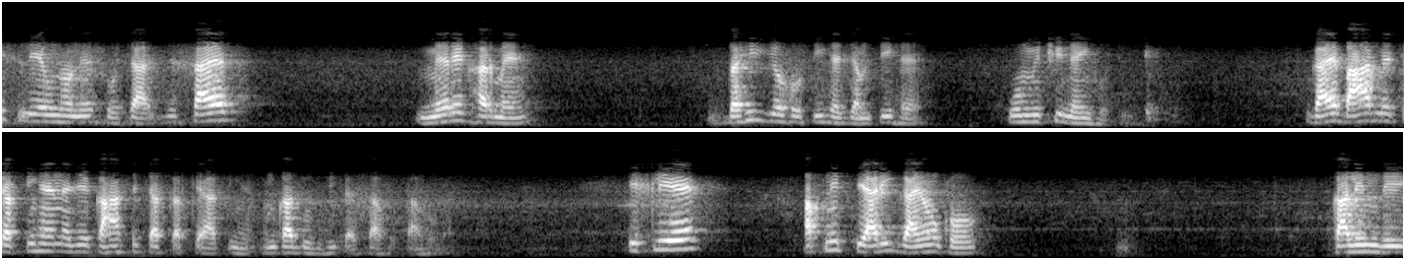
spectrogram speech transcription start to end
इसलिए उन्होंने सोचा कि शायद मेरे घर में दही जो होती है, जमती है, वो मीठी नहीं होती। गाय बाहर में चरती हैं, न ये कहाँ से चर करके आती हैं, उनका दूध भी कैसा होता होगा। इसलिए अपनी प्यारी गायों को, कालिंदी,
